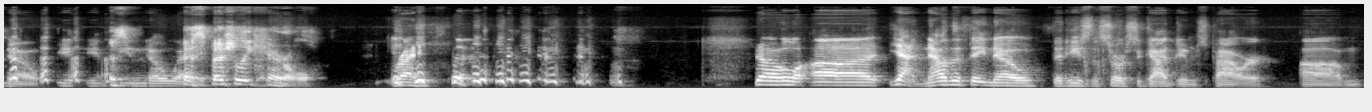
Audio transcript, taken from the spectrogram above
No, in, in, in no way. especially Carol. Right. So uh yeah, now that they know that he's the source of God Doom's power, um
